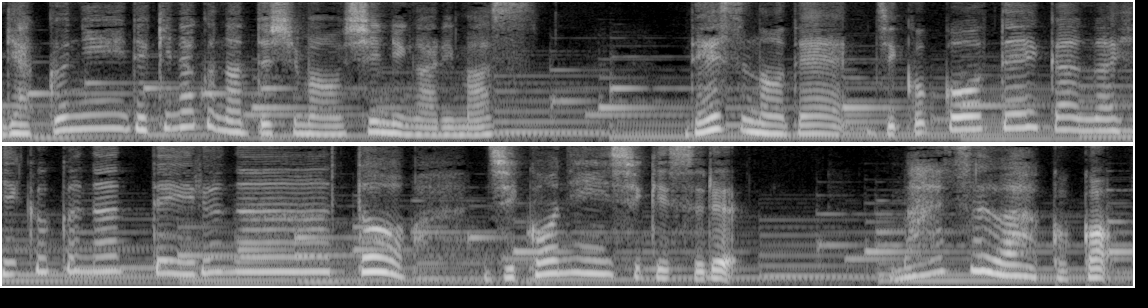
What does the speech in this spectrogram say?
逆にできなくなってしまう心理があります。ですので自己肯定感が低くなっているなぁと自己認識する。まずはここ。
